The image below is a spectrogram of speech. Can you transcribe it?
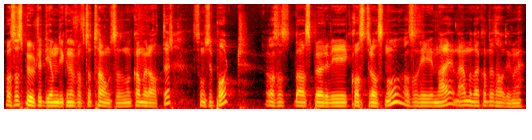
Og så spurte de om de kunne få lov til å ta med seg noen kamerater som support. Og så da spør vi koster oss noe, og så sier de nei, nei, men da kan du ta de med.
